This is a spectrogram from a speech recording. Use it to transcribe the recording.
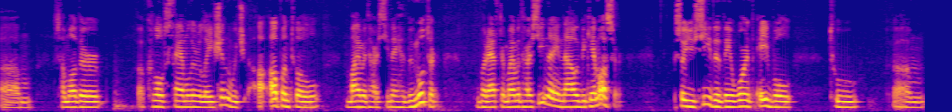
um, some other uh, close family relation, which uh, up until Maimet Har Sinai had been mutter. But after Maimet Har Sinai, now it became usr. So you see that they weren't able to um,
